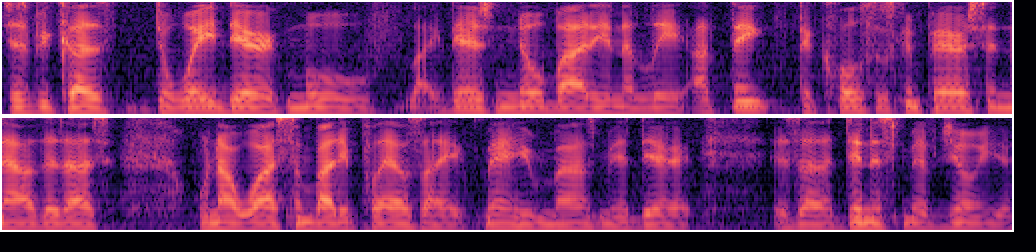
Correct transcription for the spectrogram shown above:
just because the way Derrick moved, like there's nobody in the league. I think the closest comparison now that I, when I watch somebody play, I was like, man, he reminds me of Derrick. Is uh, Dennis Smith Jr.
